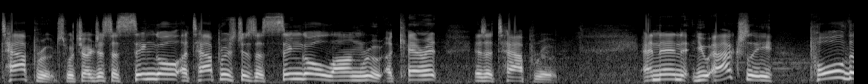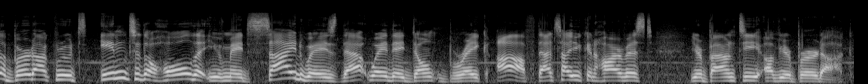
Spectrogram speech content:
tap roots, which are just a single, a tap root is just a single long root. A carrot is a tap root. And then you actually pull the burdock roots into the hole that you've made sideways, that way they don't break off. That's how you can harvest your bounty of your burdock.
